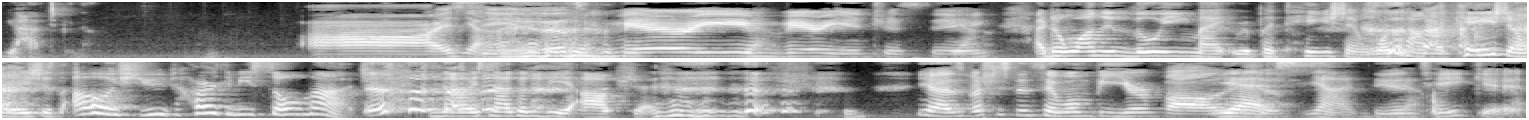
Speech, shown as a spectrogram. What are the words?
You have to be numb. Ah, I see. Yeah. That's very, Yeah. very interesting. I don't want to ruin my reputation. Work on the patient where it's just, oh, she hurt me so much. No, it's not going to be an option. yeah, especially since it won't be your fault. Yes, just- yeah. You didn't yeah. take it.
